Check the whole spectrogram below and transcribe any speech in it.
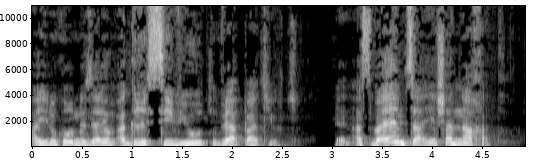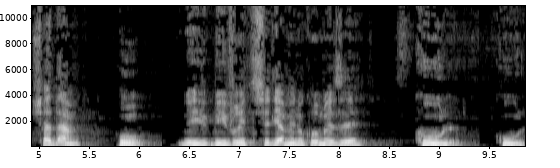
היינו קוראים לזה היום אגרסיביות ואפתיות. כן? אז באמצע יש הנחת, שאדם הוא, בעברית של ימינו קוראים לזה קול, קול,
